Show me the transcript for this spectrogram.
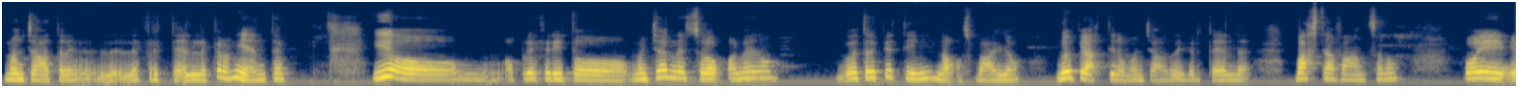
mangiate le, le, le frittelle però niente. Io ho preferito mangiarne solo almeno due o tre piattini? No sbaglio. Due piatti ne ho mangiato di frittelle. Basta avanzano poi mi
